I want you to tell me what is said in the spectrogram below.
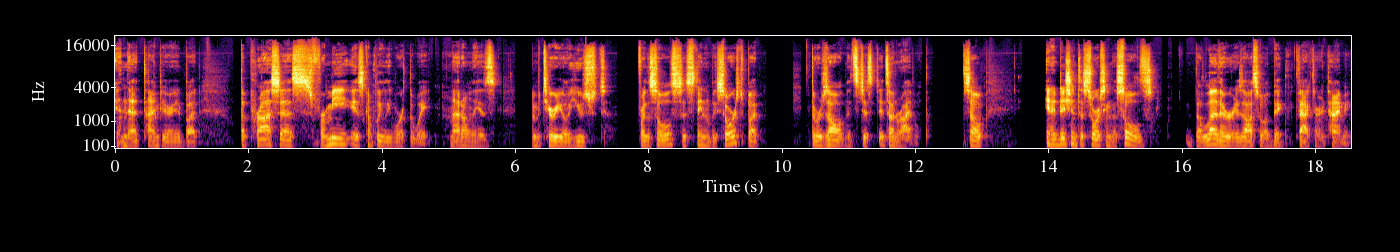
in that time period, but the process for me is completely worth the wait. Not only is the material used for the soles sustainably sourced, but the result it's just it's unrivaled. So in addition to sourcing the soles, the leather is also a big factor in timing.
